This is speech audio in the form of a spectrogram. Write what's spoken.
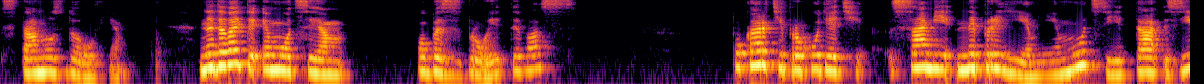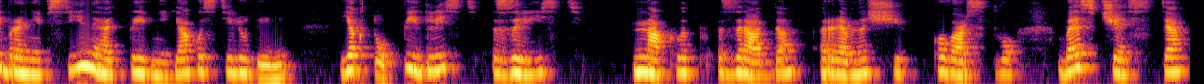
стану здоров'я. Не давайте емоціям обеззброїти вас. По карті проходять самі неприємні емоції та зібрані всі негативні якості людини, як то підлість, злість, наклеп, зрада, ревнощі, коварство, безчестя,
